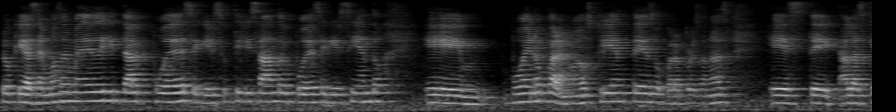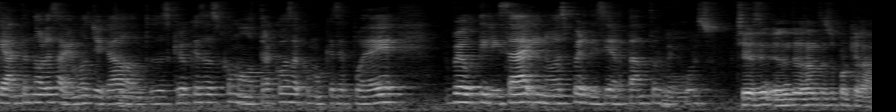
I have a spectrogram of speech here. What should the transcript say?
lo que hacemos en medio digital puede seguirse utilizando y puede seguir siendo eh, bueno para nuevos clientes o para personas este, a las que antes no les habíamos llegado. Entonces creo que eso es como otra cosa, como que se puede reutilizar y no desperdiciar tanto el recurso. Sí, es, es interesante eso porque la,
